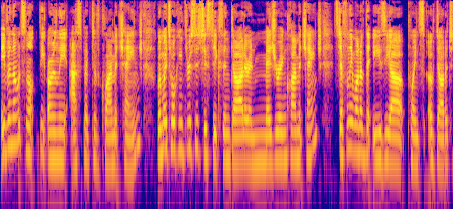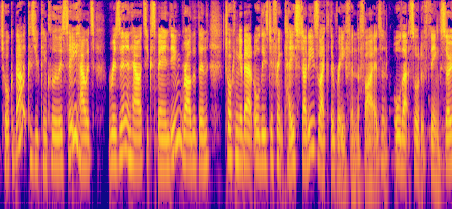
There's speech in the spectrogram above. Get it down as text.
even though it's not the only aspect of climate change. When we're talking through statistics and data and measuring climate change, it's definitely one of the easier points of data to talk about because you can clearly see how it's risen and how it's expanding rather than talking about all these different case studies like the reef and the fires and all that sort of thing. So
